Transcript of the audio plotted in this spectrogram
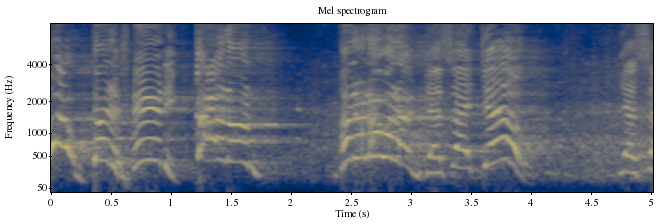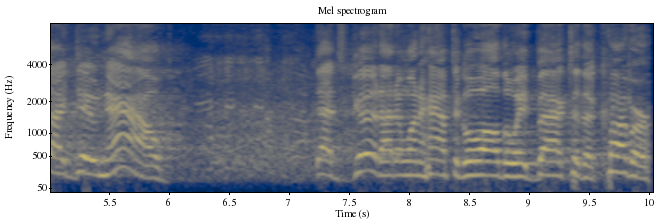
Woo! That is handy. Got on. I don't know what I'm. Yes, I do. Yes, I do now. That's good. I don't want to have to go all the way back to the cover.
